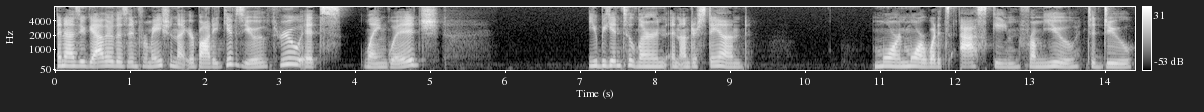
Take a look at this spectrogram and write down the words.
And as you gather this information that your body gives you through its language, you begin to learn and understand more and more what it's asking from you to do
